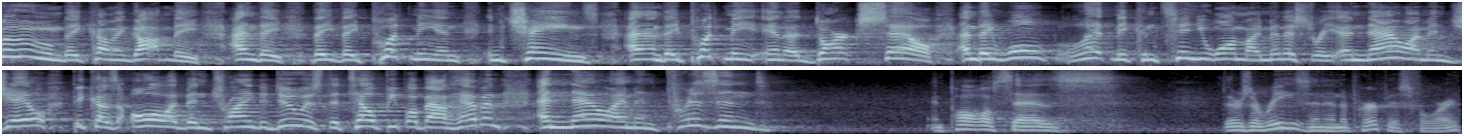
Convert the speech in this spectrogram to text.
boom, they come and got me. And they, they, they put me in, in chains and they put me in a dark cell and they won't let me continue on my ministry. And now I'm in jail because all I've been trying to do is to tell people about heaven. And now I'm imprisoned. And Paul says, there's a reason and a purpose for it.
